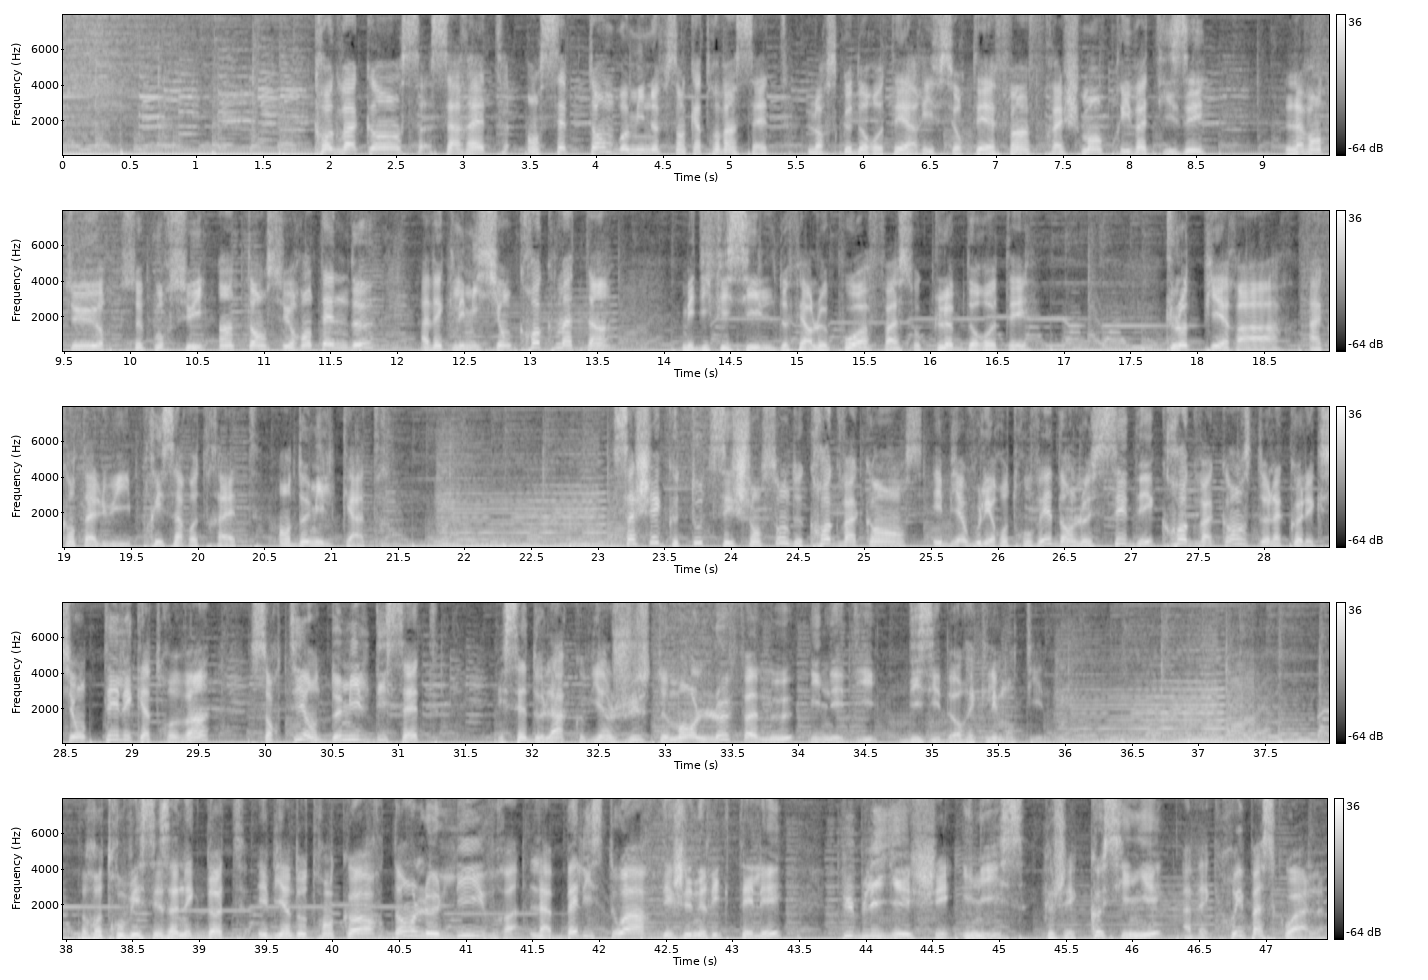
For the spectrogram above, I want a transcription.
Croque Vacances s'arrête en septembre 1987, lorsque Dorothée arrive sur TF1 fraîchement privatisée. L'aventure se poursuit un temps sur Antenne 2 avec l'émission Croque Matin, mais difficile de faire le poids face au Club Dorothée. Pierrard a quant à lui pris sa retraite en 2004. Sachez que toutes ces chansons de Croque Vacances, eh bien vous les retrouvez dans le CD Croque Vacances de la collection Télé 80 sorti en 2017. Et c'est de là que vient justement le fameux inédit d'Isidore et Clémentine. Retrouvez ces anecdotes et bien d'autres encore dans le livre La belle histoire des génériques télé, publié chez Inis, que j'ai co-signé avec Rui Pasquale.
